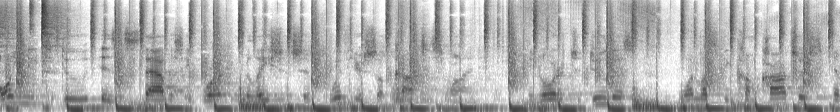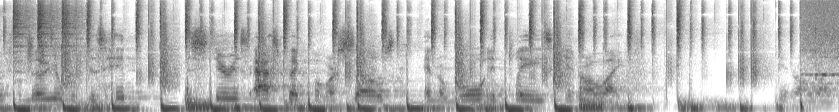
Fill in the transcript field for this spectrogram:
All you need to do is establish a working relationship with your subconscious mind. In order to do this, one must become conscious and familiar with this hidden, mysterious aspect of ourselves and the role it plays in our life. In our life.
